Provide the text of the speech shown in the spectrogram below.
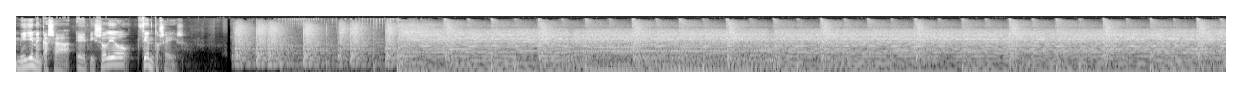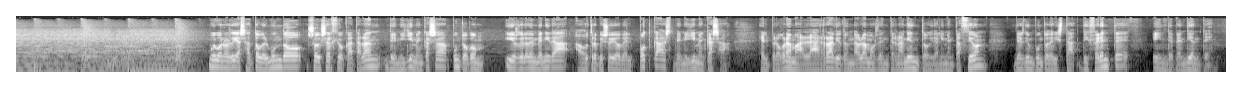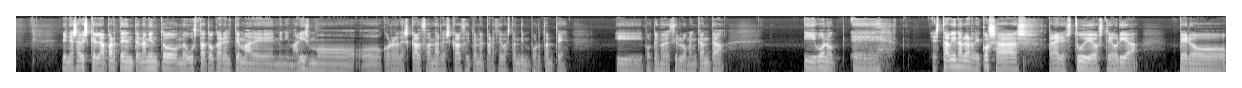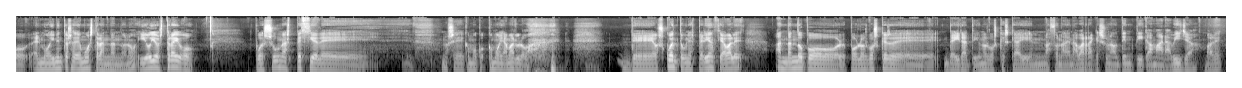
Mi Gym en Casa, episodio 106. Muy buenos días a todo el mundo, soy Sergio Catalán de mijimencasa.com y os doy la bienvenida a otro episodio del podcast de Mi Gym en Casa, el programa, la radio donde hablamos de entrenamiento y de alimentación desde un punto de vista diferente e independiente. Bien, ya sabéis que en la parte de entrenamiento me gusta tocar el tema del minimalismo o correr descalzo, andar descalzo y tal, me parece bastante importante y, por qué no decirlo, me encanta. Y bueno, eh, está bien hablar de cosas, traer estudios, teoría, pero el movimiento se demuestra andando, ¿no? Y hoy os traigo, pues, una especie de... no sé cómo, cómo llamarlo. de... os cuento una experiencia, ¿vale? Andando por, por los bosques de, de Irati, unos bosques que hay en una zona de Navarra que es una auténtica maravilla, ¿vale?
